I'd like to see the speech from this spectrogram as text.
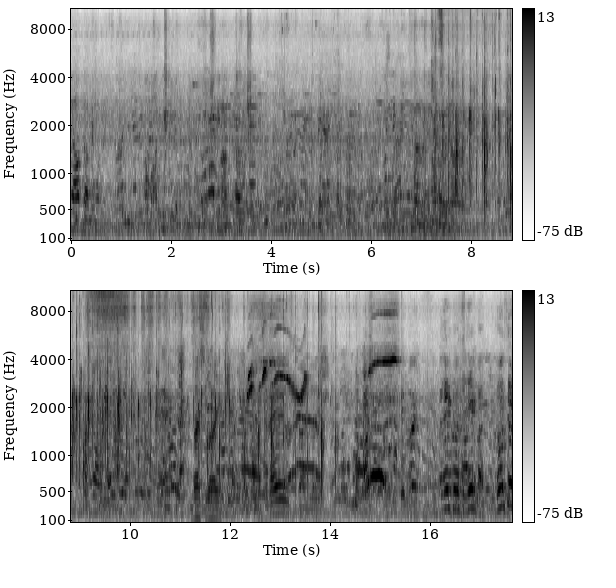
हाँ कर आप डालो आप बस भाई। एक दो एक बार ज़ोर से।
